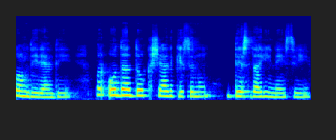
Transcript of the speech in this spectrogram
ਘੁੰਮਦੀ ਰਹਿੰਦੀ, ਪਰ ਉਹਦਾ ਦੁੱਖ ਸ਼ਾਇਦ ਕਿਸੇ ਨੂੰ ਦਿਸਦਾ ਹੀ ਨਹੀਂ ਸੀ।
